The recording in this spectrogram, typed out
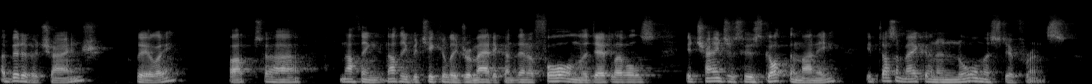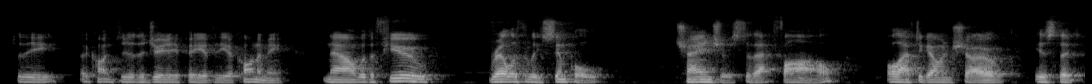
A bit of a change, clearly, but uh, nothing, nothing particularly dramatic. And then a fall in the debt levels, it changes who's got the money. It doesn't make an enormous difference to the, to the GDP of the economy. Now, with a few relatively simple changes to that file, all I have to go and show is that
